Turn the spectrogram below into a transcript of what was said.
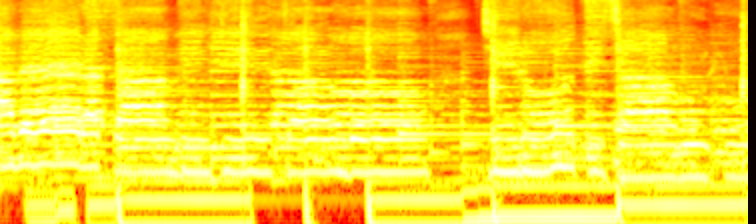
abera atamba igitambo kiruti cya mukuru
